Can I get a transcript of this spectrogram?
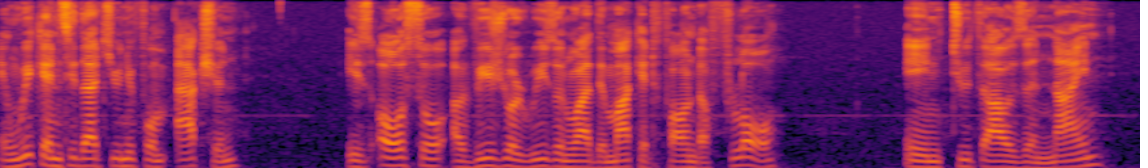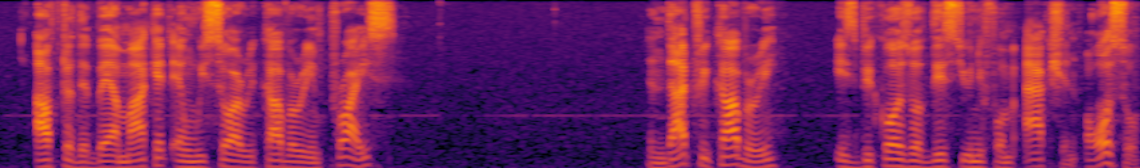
And we can see that uniform action is also a visual reason why the market found a floor in 2009 after the bear market and we saw a recovery in price. And that recovery is because of this uniform action. Also,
